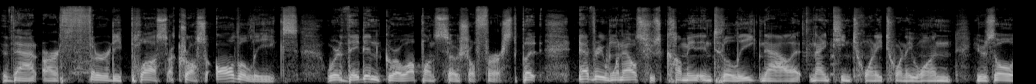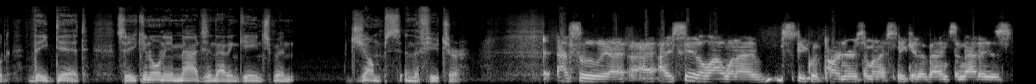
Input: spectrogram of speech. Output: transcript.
that are 30 plus across all the leagues where they didn't grow up on social first, but everyone else who's coming into the league now at 19, 20, 21 years old, they did. So you can only imagine that engagement jumps in the future. Absolutely. I, I, say it a lot when I speak with partners and when I speak at events, and that is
